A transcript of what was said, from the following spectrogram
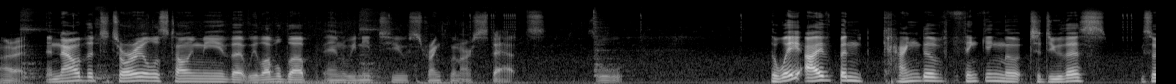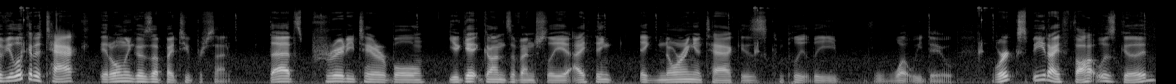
Alright, and now the tutorial is telling me that we leveled up and we need to strengthen our stats. So, the way I've been kind of thinking though, to do this so if you look at attack, it only goes up by 2%. That's pretty terrible. You get guns eventually. I think ignoring attack is completely what we do. Work speed I thought was good,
